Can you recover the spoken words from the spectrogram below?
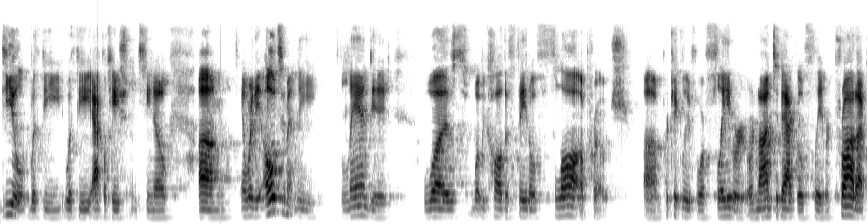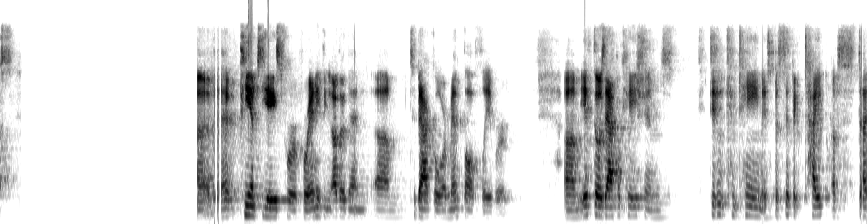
deal with the with the applications, you know, um, and where they ultimately landed was what we call the fatal flaw approach, um, particularly for flavored or non-tobacco flavored products uh, PMTAs for, for anything other than um, tobacco or menthol flavor. Um, if those applications didn't contain a specific type of study,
